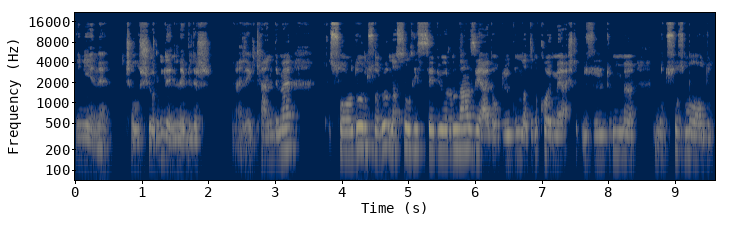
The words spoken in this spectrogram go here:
yeni yeni çalışıyorum denilebilir. Yani kendime sorduğum soru nasıl hissediyorumdan ziyade o duygunun adını koymaya işte üzüldüm mü, mutsuz mu oldum?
